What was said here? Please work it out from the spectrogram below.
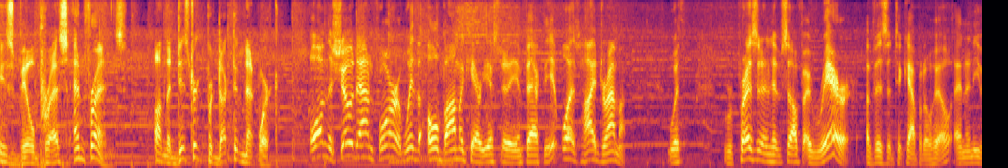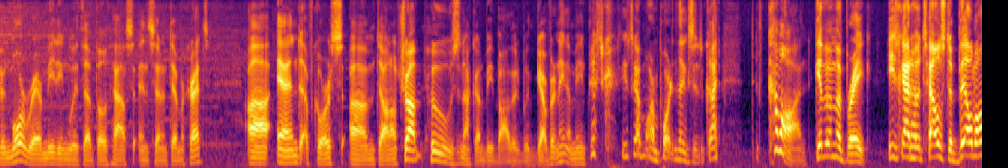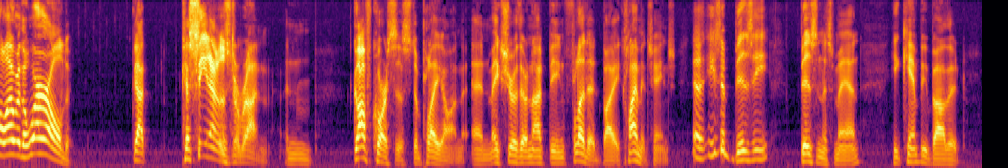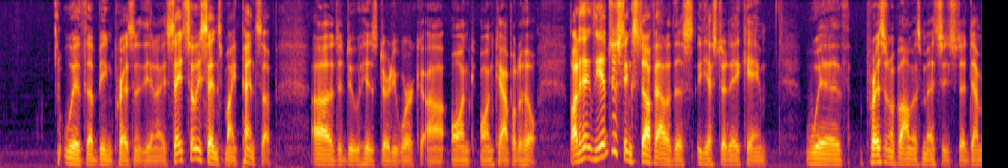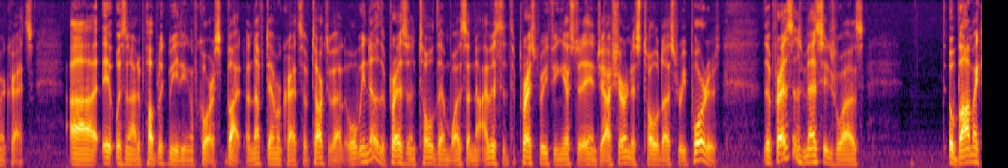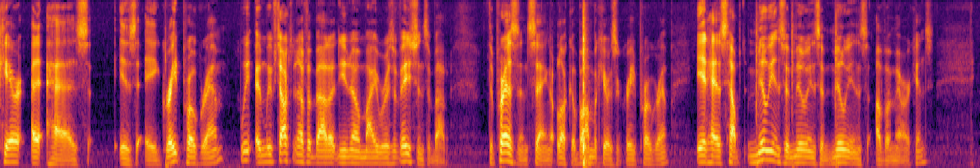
Is Bill Press and Friends on the District Productive Network. On the showdown floor with Obamacare yesterday, in fact, it was high drama with the President himself a rare a visit to Capitol Hill and an even more rare meeting with uh, both House and Senate Democrats. Uh, and of course, um, Donald Trump, who's not going to be bothered with governing. I mean, he's got more important things to do. God, come on, give him a break. He's got hotels to build all over the world. Got casinos to run and golf courses to play on and make sure they're not being flooded by climate change. He's a busy businessman. He can't be bothered with uh, being president of the United States, so he sends Mike Pence up uh, to do his dirty work uh, on on Capitol Hill. But I think the interesting stuff out of this yesterday came with President Obama's message to Democrats. Uh, it was not a public meeting, of course, but enough Democrats have talked about it. What we know the president told them was, and I was at the press briefing yesterday, and Josh Earnest told us reporters, the president's message was, Obamacare uh, has is a great program. We, and we've talked enough about it. You know my reservations about it. The president saying, "Look, Obamacare is a great program. It has helped millions and millions and millions of Americans.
